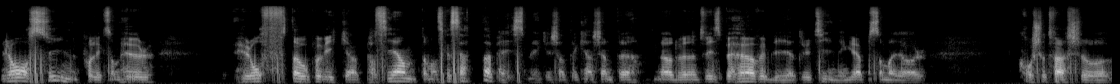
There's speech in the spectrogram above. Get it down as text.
bra syn på liksom hur, hur ofta och på vilka patienter man ska sätta pacemaker så att det kanske inte nödvändigtvis behöver bli ett rutiningrepp som man gör kors och tvärs och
